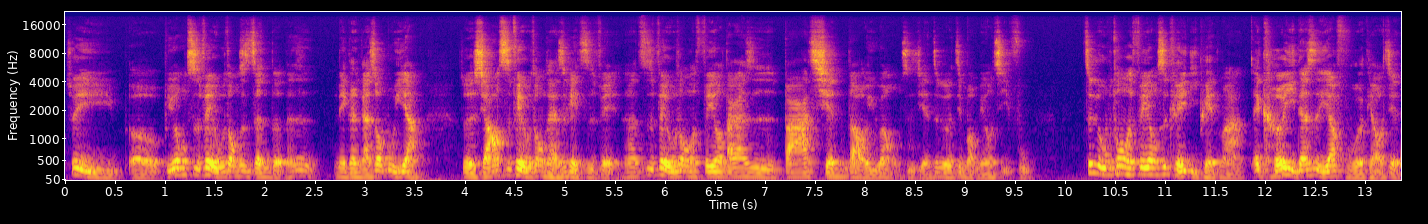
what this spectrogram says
所以呃不用自费无痛是真的，但是每个人感受不一样，就是想要自费无痛才是可以自费。那自费无痛的费用大概是八千到一万五之间，这个健保没有给付。这个无痛的费用是可以理赔的吗？诶，可以，但是也要符合条件。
